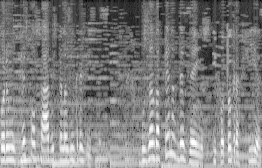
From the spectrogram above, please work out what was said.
foram os responsáveis pelas entrevistas. Usando apenas desenhos e fotografias,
